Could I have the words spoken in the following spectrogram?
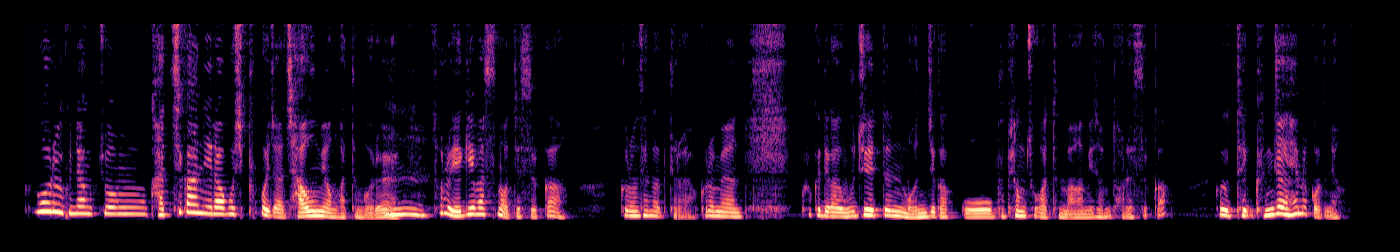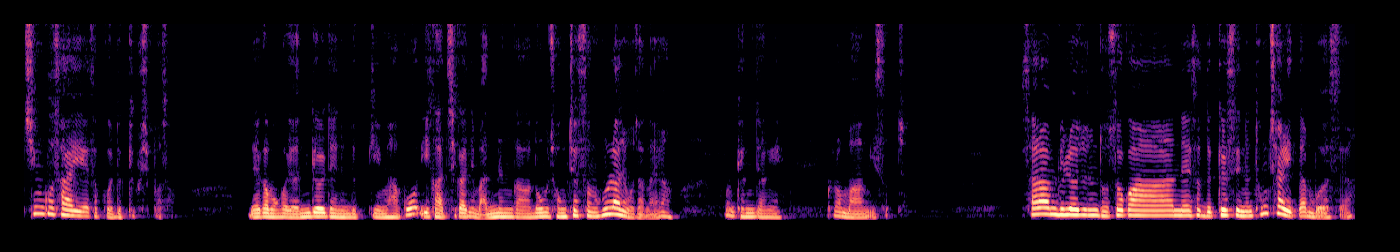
그거를 그냥 좀 가치관이라고 싶은 거 있잖아. 좌우명 같은 거를 음. 서로 얘기해봤으면 어땠을까? 그런 생각이 들어요. 그러면 그렇게 내가 우주에 뜬 먼지 같고 부평초 같은 마음이 좀 덜했을까? 그 굉장히 헤맸거든요. 친구 사이에서 그걸 느끼고 싶어서. 내가 뭔가 연결되는 느낌하고 이 가치관이 맞는가 너무 정체성 혼란이 오잖아요. 굉장히 그런 마음이 있었죠. 사람 빌려주는 도서관에서 느낄 수 있는 통찰이 있다면 뭐였어요?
